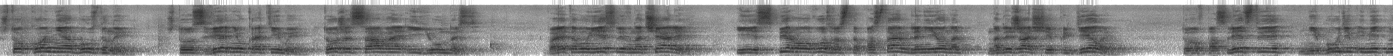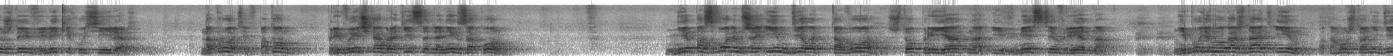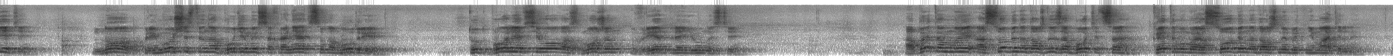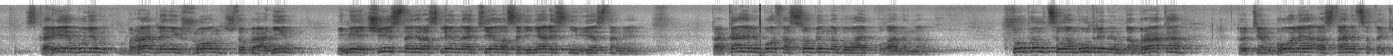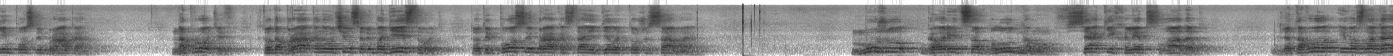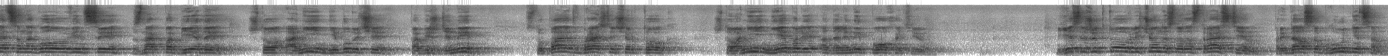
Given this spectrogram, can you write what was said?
что конь необузданный, что зверь неукротимый, то же самое и юность. Поэтому если в начале и с первого возраста поставим для нее надлежащие пределы, то впоследствии не будем иметь нужды в великих усилиях. Напротив, потом привычка обратиться для них в закон – не позволим же им делать того, что приятно и вместе вредно. Не будем угождать им, потому что они дети, но преимущественно будем их сохранять в целомудрии. Тут более всего возможен вред для юности. Об этом мы особенно должны заботиться, к этому мы особенно должны быть внимательны. Скорее будем брать для них жен, чтобы они, имея чистое нерастленное тело, соединялись с невестами. Такая любовь особенно бывает пламенна. Кто был целомудренным до брака, то тем более останется таким после брака. Напротив, кто до брака научился любодействовать, тот и после брака станет делать то же самое – Мужу, говорится, блудному, всякий хлеб сладок. Для того и возлагается на голову венцы знак победы, что они, не будучи побеждены, вступают в брачный чертог, что они не были одолены похотью. Если же кто, увлеченный сладострастием, предался блудницам,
